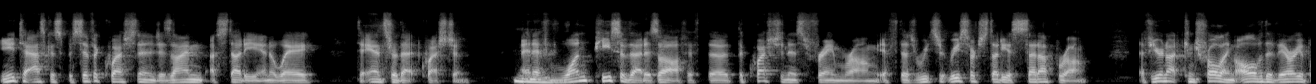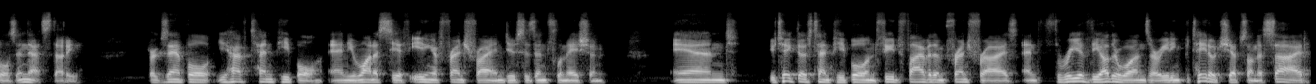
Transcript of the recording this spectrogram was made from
you need to ask a specific question and design a study in a way to answer that question. And if hmm. one piece of that is off, if the, the question is framed wrong, if the research study is set up wrong, if you're not controlling all of the variables in that study, for example, you have 10 people and you want to see if eating a french fry induces inflammation. And you take those 10 people and feed five of them french fries, and three of the other ones are eating potato chips on the side.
